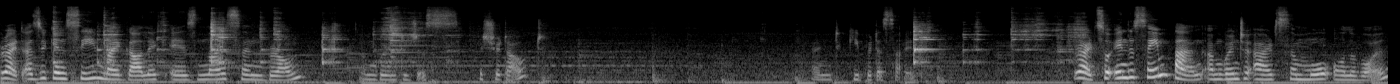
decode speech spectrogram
Right, as you can see my garlic is nice and brown. I'm going to just fish it out and keep it aside. Right, so in the same pan I'm going to add some more olive oil.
